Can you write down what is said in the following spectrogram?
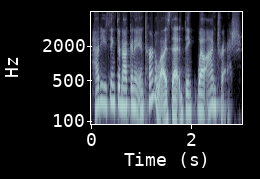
how do you think they're not going to internalize that and think, well, I'm trash?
